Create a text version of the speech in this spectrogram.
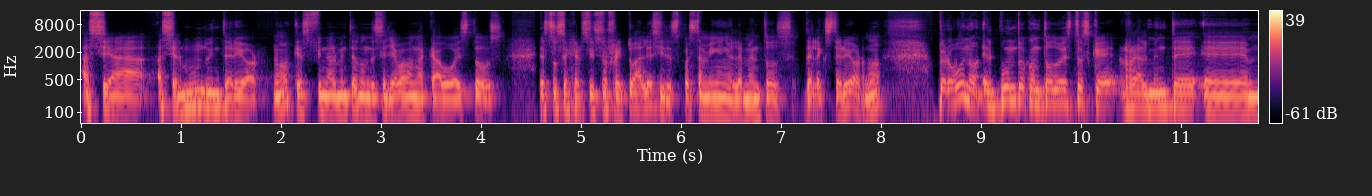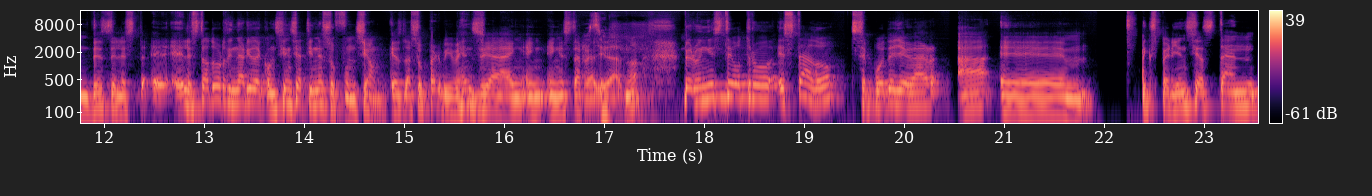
hacia, hacia el mundo interior, ¿no? que es finalmente donde se llevaban a cabo estos, estos ejercicios rituales y después también en elementos del exterior. ¿no? Pero bueno, el punto con todo esto esto es que realmente eh, desde eh, el, estado ordinario de conciencia tiene su función, que es la supervivencia en, esta realidad, ¿no? Pero en este otro estado se puede llegar a eh, experiencias tan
